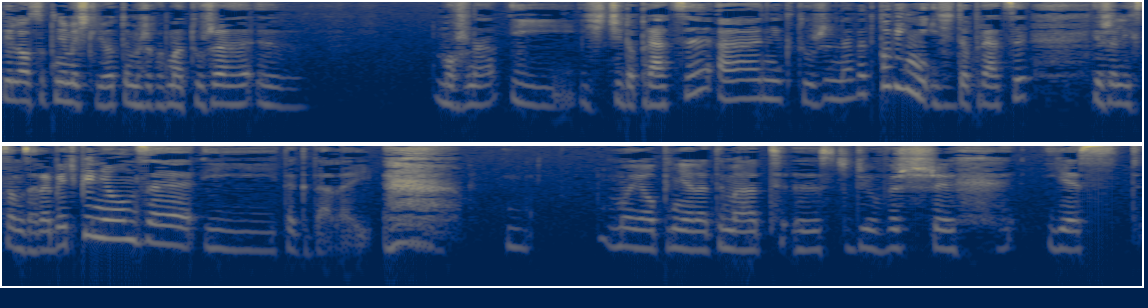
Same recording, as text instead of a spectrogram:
Wiele osób nie myśli o tym, że po maturze y, można i iść do pracy, a niektórzy nawet powinni iść do pracy, jeżeli chcą zarabiać pieniądze i tak dalej. Moja opinia na temat y, studiów wyższych jest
